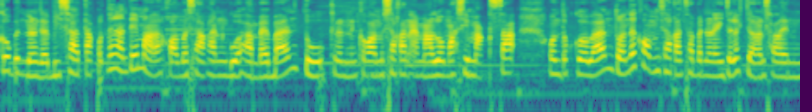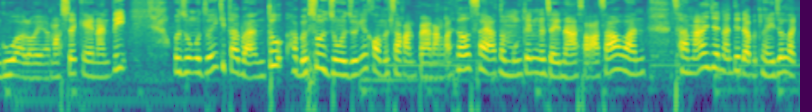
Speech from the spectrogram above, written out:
Gue bener-bener gak bisa. Takutnya nanti malah kalau misalkan gue sampai bantu dan kalau misalkan emang lo masih maksa untuk gue bantu nanti kalau misalkan sampai nilai jelek jangan salahin gue lo ya. Maksudnya kayak nanti ujung-ujungnya kita bantu habis itu ujung-ujungnya kalau misalkan PR nggak selesai atau mungkin ngejain asal-asalan sama aja nanti dapat nilai jelek.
